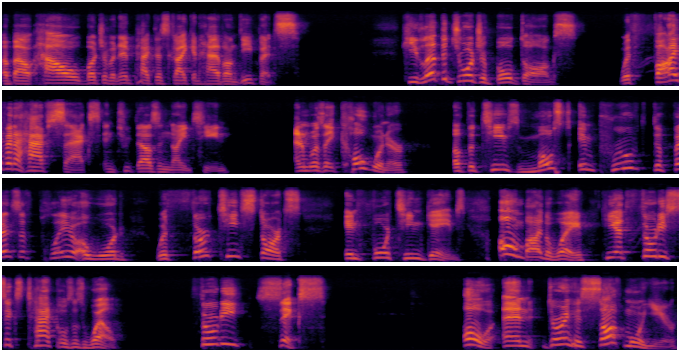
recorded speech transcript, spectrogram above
about how much of an impact this guy can have on defense. He led the Georgia Bulldogs with five and a half sacks in 2019 and was a co-winner of the team's most improved defensive player award with 13 starts in 14 games. Oh, and by the way, he had 36 tackles as well. 36. Oh, and during his sophomore year,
